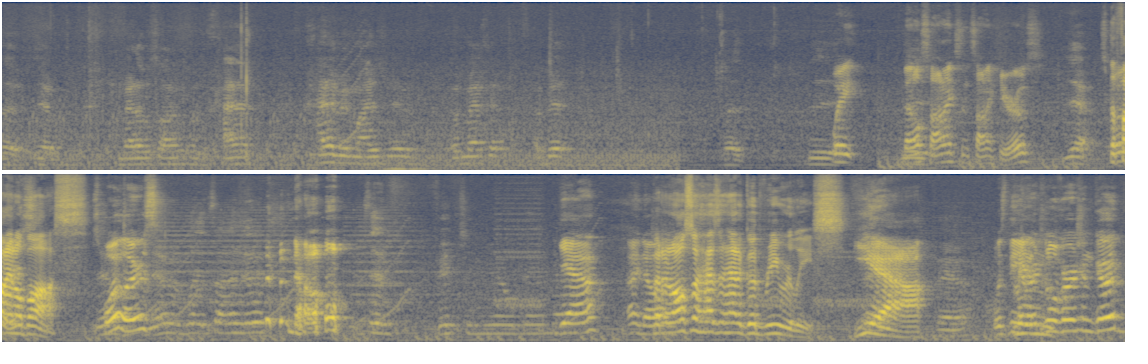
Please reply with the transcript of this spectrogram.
the, the Metal Sonic was kind of kind of reminds me of Mecha a bit. But the, Wait, Metal Sonics and Sonic Heroes? yeah. The final boss. Never- Spoilers. Never played Sonic Heroes. No. It's a 15 year old game. now. Yeah, I know. But it also hasn't had a good re-release. Yeah. Fair. was the Man. original version good?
